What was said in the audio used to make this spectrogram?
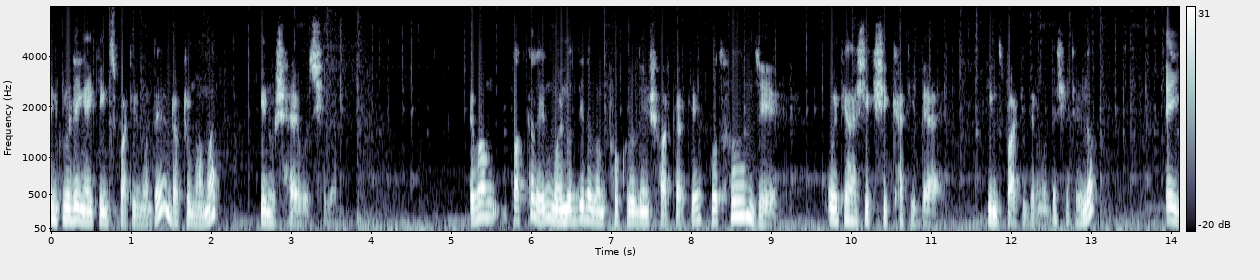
ইনক্লুডিং এই কিংস পার্টির মধ্যে ডক্টর মোহাম্মদ ইনু সাহেবও ছিলেন। এবং তৎকালীন মঈনুদ্দিন এবং ফখরুদ্দিন সরকারকে প্রথম যে ঐতিহাসিক শিক্ষাটি দেয় কিংস পার্টিদের মধ্যে, সেটি হলো এই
